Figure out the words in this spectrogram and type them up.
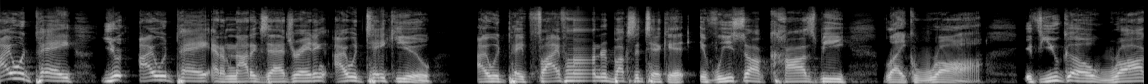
I would pay you. I would pay, and I'm not exaggerating. I would take you. I would pay 500 bucks a ticket if we saw Cosby like raw. If you go raw,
